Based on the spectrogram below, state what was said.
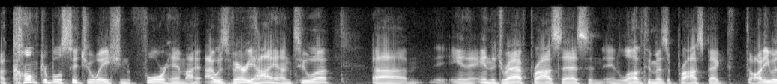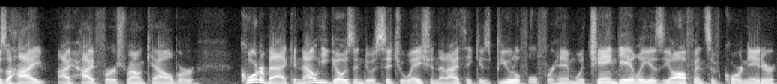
a comfortable situation for him. I, I was very high on Tua um, in in the draft process and, and loved him as a prospect. Thought he was a high, high first round caliber quarterback, and now he goes into a situation that I think is beautiful for him with Chan Gailey as the offensive coordinator,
